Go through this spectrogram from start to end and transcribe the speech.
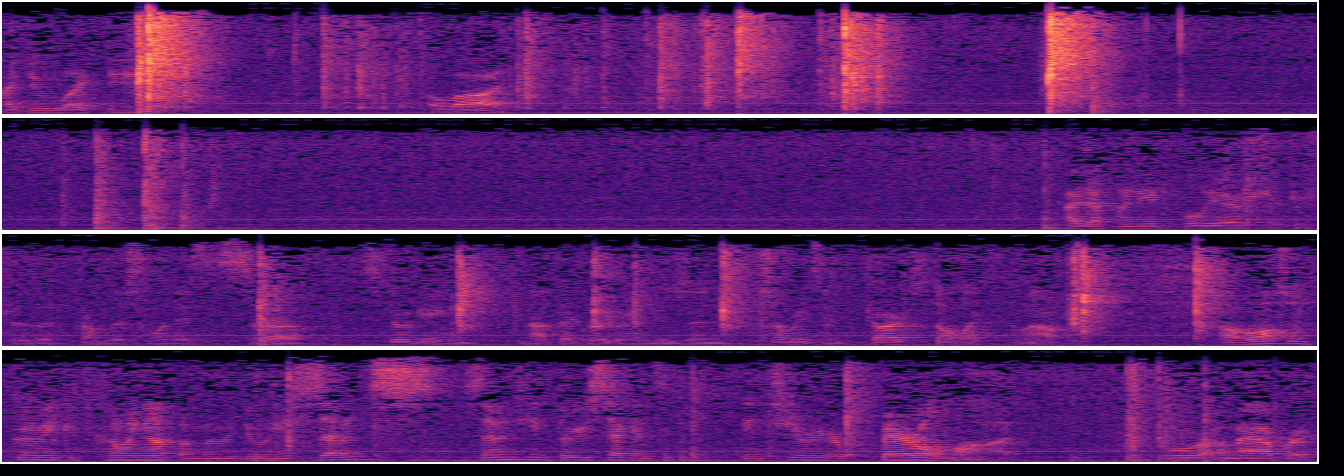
I do like these a lot. I definitely need the air restrictor for the, from this one. It's uh, still getting not that great ranges, and for some reason darts don't like to come out. I'm also going to be coming up. I'm going to be doing a 7, 17 30 seconds interior barrel mod for a Maverick.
